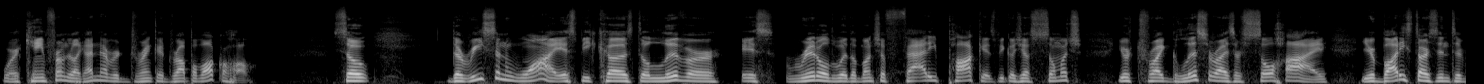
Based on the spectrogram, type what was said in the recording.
where it came from. They're like, I never drank a drop of alcohol. So the reason why is because the liver is riddled with a bunch of fatty pockets because you have so much your triglycerides are so high your body starts inter-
